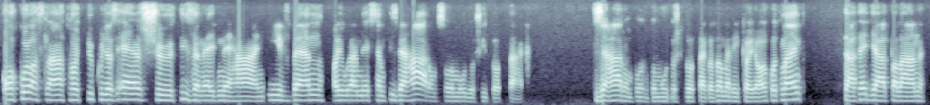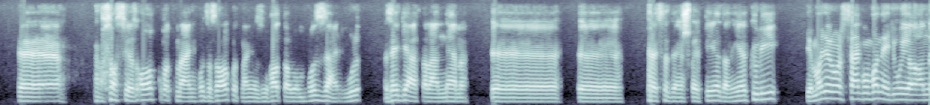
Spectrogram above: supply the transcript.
akkor azt láthatjuk, hogy az első 11 nehány évben, ha jól emlékszem, 13-szor módosították. 13 ponton módosították az amerikai alkotmányt, tehát egyáltalán az, hogy az alkotmányhoz, az alkotmányozó hatalom hozzányúl, az egyáltalán nem ö, ö, precedens vagy példa nélküli. Ugye Magyarországon van egy olyan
